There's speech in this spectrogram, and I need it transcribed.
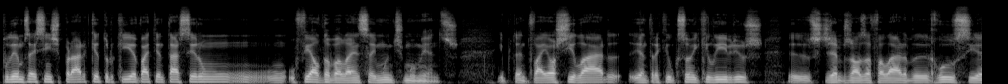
podemos, é sim, esperar que a Turquia vai tentar ser um, um, o fiel da balança em muitos momentos. E, portanto, vai oscilar entre aquilo que são equilíbrios, eh, estejamos nós a falar de Rússia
